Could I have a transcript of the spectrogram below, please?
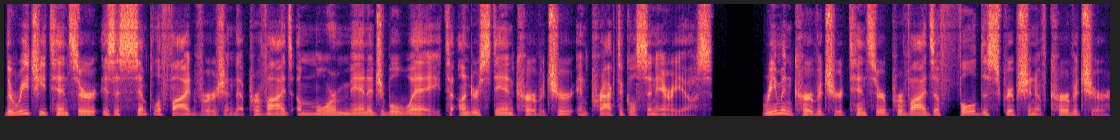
The Ricci tensor is a simplified version that provides a more manageable way to understand curvature in practical scenarios. Riemann curvature tensor provides a full description of curvature,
